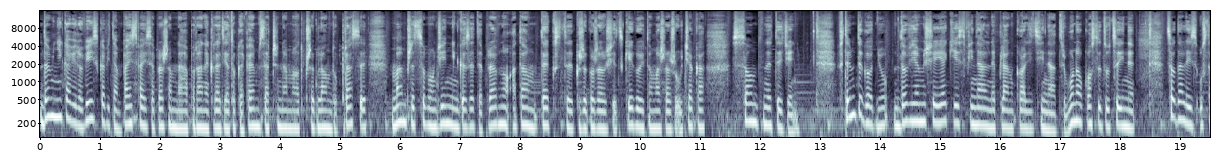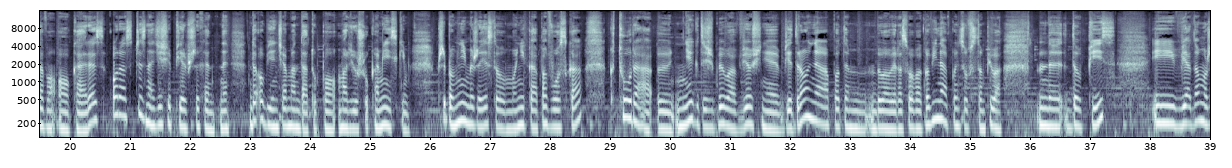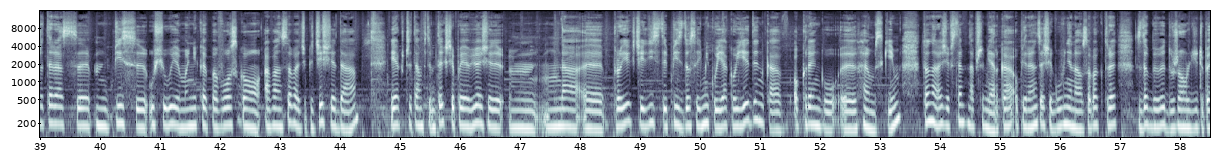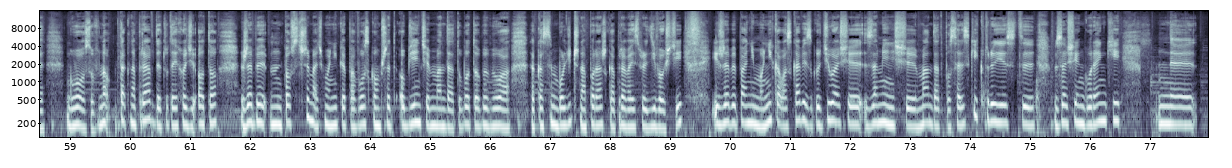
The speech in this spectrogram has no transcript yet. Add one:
Dominika Wielowiejska, witam Państwa i zapraszam na poranek Radia Tok FM. Zaczynamy od przeglądu prasy. Mam przed sobą dziennik Gazetę Prawną, a tam tekst Grzegorza Osieckiego i Tomasza Żółciaka Sądny tydzień. W tym tygodniu dowiemy się, jaki jest finalny plan koalicji na Trybunał Konstytucyjny, co dalej z ustawą o KRS oraz czy znajdzie się pierwszy chętny do objęcia mandatu po Mariuszu Kamińskim. Przypomnijmy, że jest to Monika Pawłowska, która y, niegdyś była w wiośnie Biedronia, potem była Jarosława Gowina, w końcu wstąpiła y, do PiS i wiadomo, że teraz y, PiS usiłuje Monikę Pawłowską awansować gdzie się da. Jak czytam w tym tekście, pojawiła się na projekcie listy PiS do Sejmiku jako jedynka w okręgu chełmskim. To na razie wstępna przymiarka opierająca się głównie na osobach, które zdobyły dużą liczbę głosów. No tak naprawdę tutaj chodzi o to, żeby powstrzymać Monikę Pawłowską przed objęciem mandatu, bo to by była taka symboliczna porażka Prawa i Sprawiedliwości i żeby pani Monika łaskawie zgodziła się zamienić mandat poselski, który jest w zasięgu ręki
